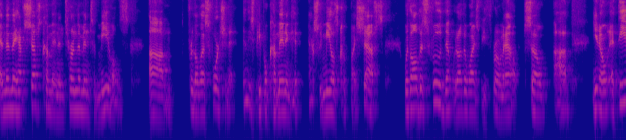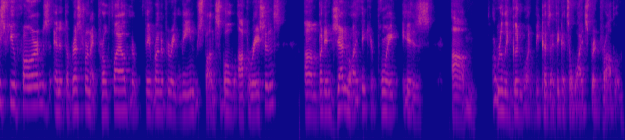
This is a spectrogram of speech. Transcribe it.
and then they have chefs come in and turn them into meals um, for the less fortunate. And these people come in and get actually meals cooked by chefs with all this food that would otherwise be thrown out. So uh, you know, at these few farms and at the restaurant I profiled, they run a very lean, responsible operations. Um, but in general, I think your point is um, a really good one because I think it's a widespread problem.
